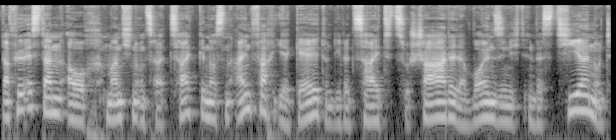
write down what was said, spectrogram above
Dafür ist dann auch manchen unserer Zeitgenossen einfach ihr Geld und ihre Zeit zu schade, da wollen sie nicht investieren und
